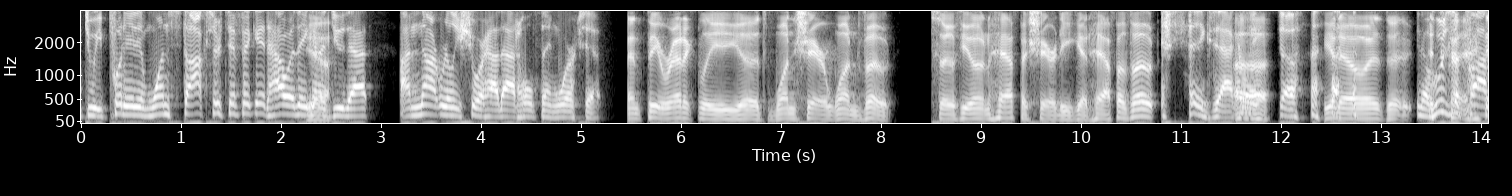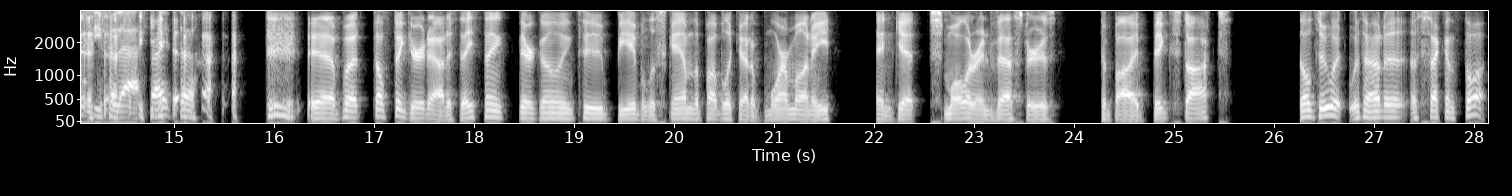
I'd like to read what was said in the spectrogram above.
do we put it in one stock certificate? How are they yeah. going to do that? I'm not really sure how that whole thing works yet. And theoretically, uh, it's one share, one vote. So if you own half a share, do you get half a vote? exactly. Uh, so you know, a, you know, who's kinda, the proxy for that, right? Yeah. So yeah, but they'll figure it out. If they think they're going to be able to scam the public out of more money and get smaller investors to buy big stocks, they'll do it without a, a second thought.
